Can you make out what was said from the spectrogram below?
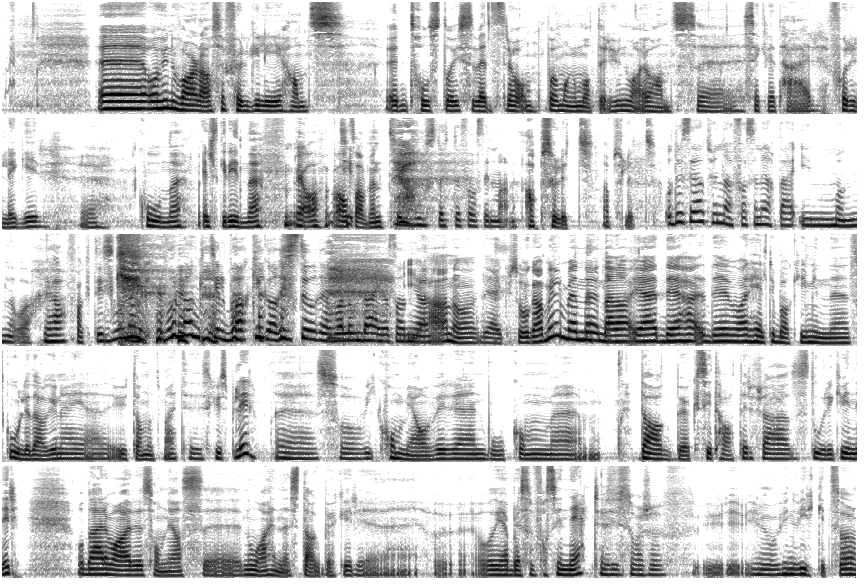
Eh, og hun var da selvfølgelig hans Tolstoys venstre hånd på mange måter. Hun var jo hans eh, sekretær, forlegger, eh, kone, elskerinne. Ja, alt sammen. Til, til god støtte for sin mann. Absolutt. Absolutt. Og du sier at hun har fascinert deg i mange år. Ja, faktisk. Hvor langt, hvor langt tilbake går historien mellom deg og Sonja? Ja, nå, Jeg er ikke så gammel, men nei da. Jeg, det, det, var helt tilbake i mine skoledager når jeg utdannet meg til skuespiller. Så kom jeg over en bok om dagbøksitater fra store kvinner. Og der var Sonjas noe av hennes dagbøker. Og jeg ble så fascinert. Jeg synes hun, var så Hun virket så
